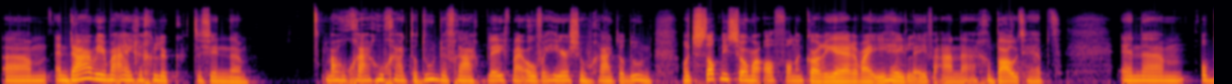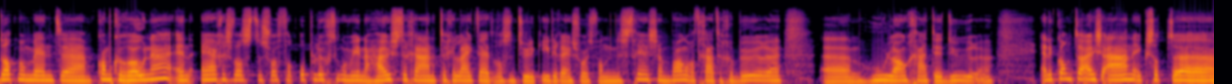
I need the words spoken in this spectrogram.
Um, en daar weer mijn eigen geluk te vinden. Maar hoe ga, hoe ga ik dat doen? De vraag bleef mij overheersen. Hoe ga ik dat doen? Want je stapt niet zomaar af van een carrière waar je je hele leven aan uh, gebouwd hebt. En um, op dat moment uh, kwam corona en ergens was het een soort van opluchting om weer naar huis te gaan. Tegelijkertijd was natuurlijk iedereen een soort van in de stress en bang. Wat gaat er gebeuren? Um, hoe lang gaat dit duren? En ik kwam thuis aan. Ik zat, uh,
